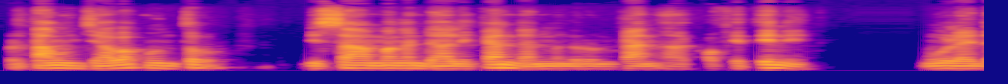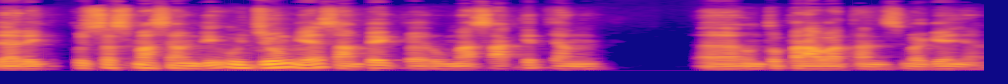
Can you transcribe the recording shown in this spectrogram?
bertanggung jawab untuk bisa mengendalikan dan menurunkan uh, COVID ini. Mulai dari puskesmas yang di ujung ya sampai ke rumah sakit yang uh, untuk perawatan sebagainya.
